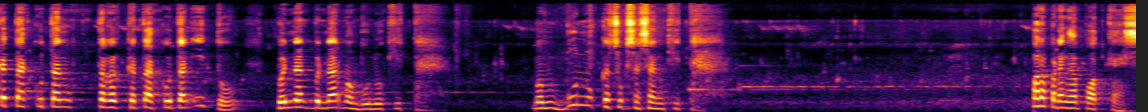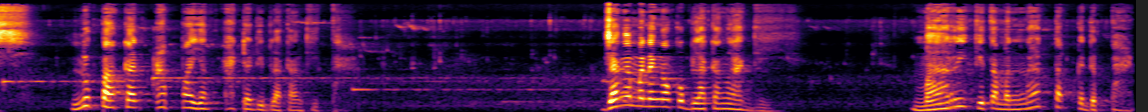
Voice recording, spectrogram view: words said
ketakutan ketakutan itu benar-benar membunuh kita. Membunuh kesuksesan kita. Para pendengar podcast, lupakan apa yang ada di belakang kita Jangan menengok ke belakang lagi. Mari kita menatap ke depan.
